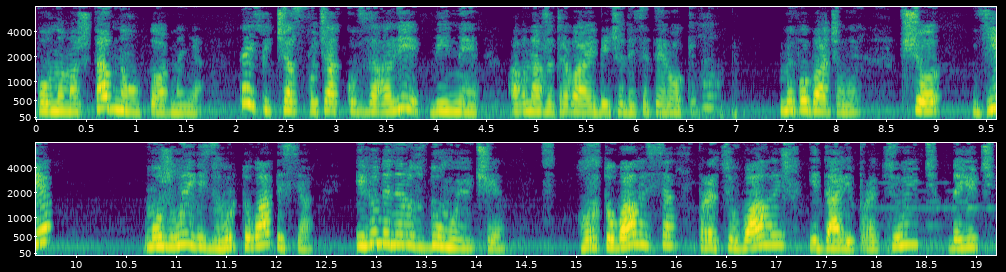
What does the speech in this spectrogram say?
повномасштабного вторгнення, та й під час початку взагалі війни, а вона вже триває більше 10 років, ми побачили, що є можливість згуртуватися, і люди, не роздумуючи, гуртувалися, працювали і далі працюють, дають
